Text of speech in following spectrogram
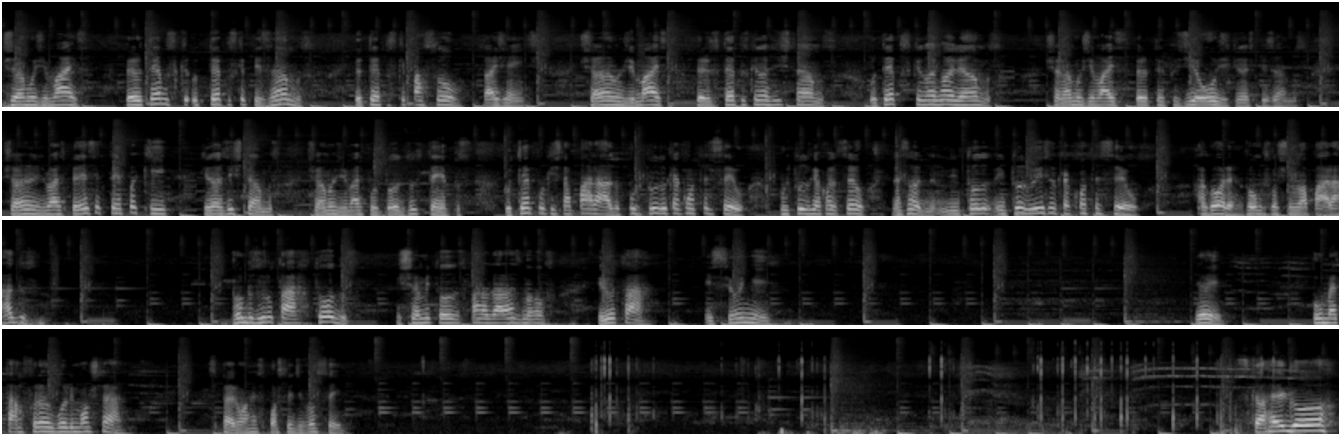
Choramos demais pelos tempos que, os tempos que pisamos e os tempos que passou da gente. Choramos demais pelos tempos que nós estamos, os tempos que nós olhamos. Choramos demais pelos tempos de hoje que nós pisamos. Choramos demais por esse tempo aqui que nós estamos. Choramos demais por todos os tempos. O tempo que está parado, por tudo que aconteceu. Por tudo que aconteceu, nessa, em, todo, em tudo isso que aconteceu. Agora, vamos continuar parados? Vamos lutar todos. E chame todos para dar as mãos. E lutar. E se unir. E aí? Por metáfora eu vou lhe mostrar. Espero uma resposta de você. Descarregou.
